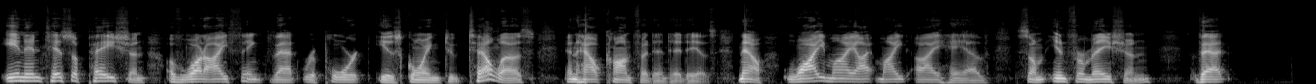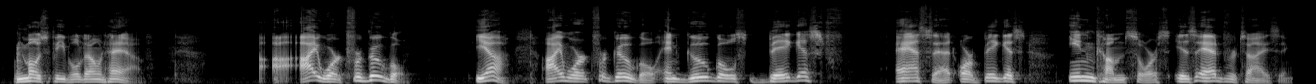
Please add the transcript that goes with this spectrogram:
in anticipation of what I think that report is going to tell us and how confident it is. Now, why might I have some information that most people don't have? I work for Google. Yeah, I work for Google, and Google's biggest asset or biggest income source is advertising.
